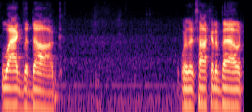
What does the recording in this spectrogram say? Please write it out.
Wag the Dog, where they're talking about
